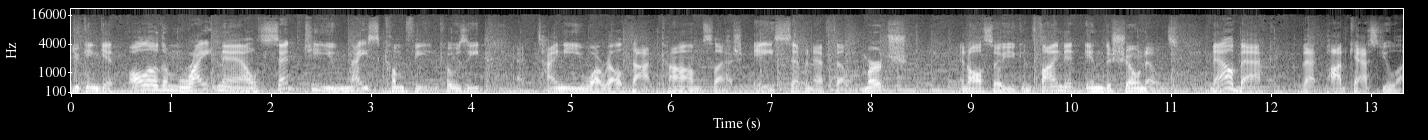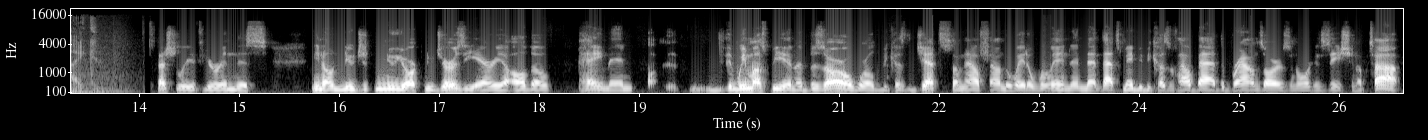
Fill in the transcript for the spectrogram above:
You can get all of them right now sent to you nice, comfy, and cozy at tinyurl.com slash A7FL merch. And also, you can find it in the show notes. Now back to that podcast you like. especially if you're in this, you know, New New York, New Jersey area. Although, hey, man, we must be in a bizarre world because the Jets somehow found a way to win, and that, that's maybe because of how bad the Browns are as an organization up top,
